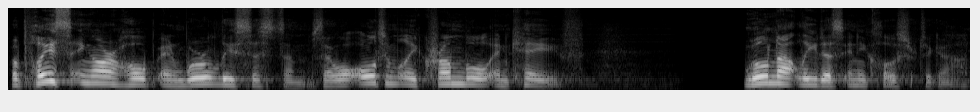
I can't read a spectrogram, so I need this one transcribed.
But placing our hope in worldly systems that will ultimately crumble and cave will not lead us any closer to God.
